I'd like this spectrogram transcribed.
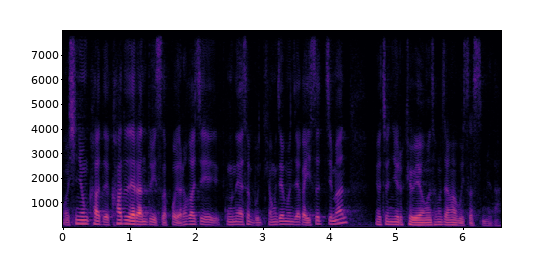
뭐 신용카드, 카드 대란도 있었고 여러 가지 국내에서 문- 경제 문제가 있었지만 여전히 이렇게 외형은 성장하고 있었습니다.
